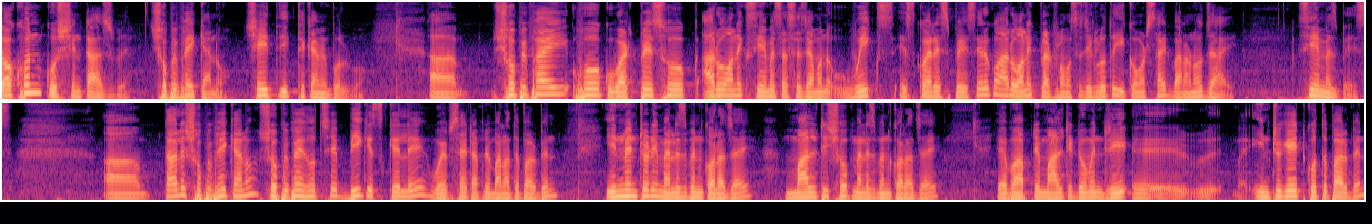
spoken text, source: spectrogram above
তখন কোশ্চেনটা আসবে শপিফাই কেন? সেই দিক থেকে আমি বলব। শপিফাই হোক ওয়ার্ডপ্রেস হোক, আরও অনেক সিএমএস আছে যেমন উইক্স স্কোয়ার স্পেস এরকম আরও অনেক প্ল্যাটফর্ম আছে যেগুলোতে ই কমার্স সাইট বানানো যায় সিএমএস বেস তাহলে শপিফাই কেন? শপিফাই হচ্ছে বিগ স্কেলে ওয়েবসাইট আপনি বানাতে পারবেন ইনভেন্টরি ম্যানেজমেন্ট করা যায় মাল্টি শপ ম্যানেজমেন্ট করা যায়, এবং আপনি মাল্টি ডোমেন রি ইন্টিগ্রেট করতে পারবেন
